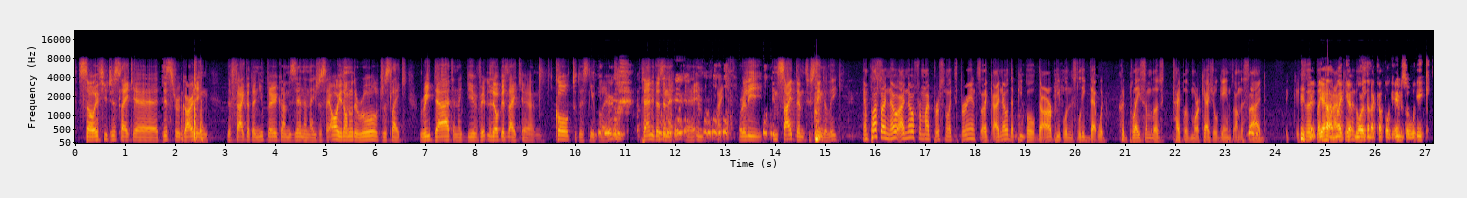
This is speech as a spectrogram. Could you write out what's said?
So if you just like uh, disregarding the fact that a new player comes in and they just say, "Oh, you don't know the rule," just like read that and like be a little bit like um, cold to this new player, then it doesn't uh, like really incite them to stay in the league. And plus, I know I know from my personal experience, like I know that people there are people in this league that would could play some of those type of more casual games on the side. Because, like, yeah, I might get more league, than a couple games a week.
